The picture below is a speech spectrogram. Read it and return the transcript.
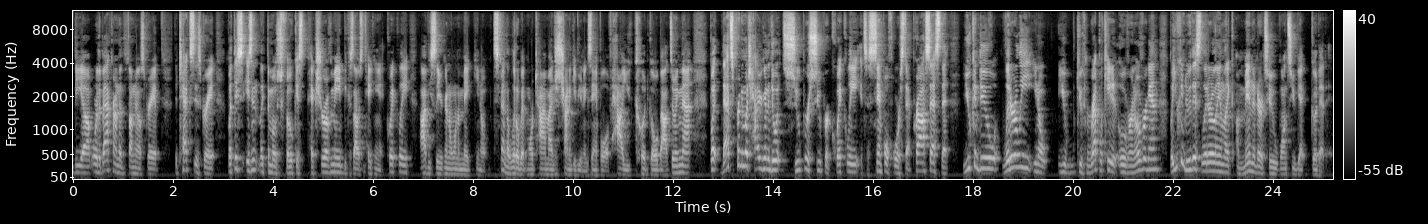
the, uh, or the background of the thumbnail is great, the text is great, but this isn't like the most focused picture of me because I was taking it quickly. Obviously, you're going to want to make, you know, spend a little bit more time. I'm just trying to give you an example of how you could go about doing that. But that's pretty much how you're going to do it super, super quickly. It's a simple four step process that you can do literally, you know, you, you can replicate it over and over again, but you can do this literally in like a minute or two once you get good at it.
